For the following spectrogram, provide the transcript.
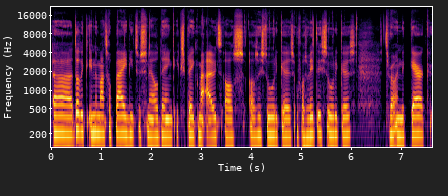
uh, dat ik in de maatschappij niet zo snel denk. Ik spreek me uit als, als historicus of als witte historicus. Terwijl in de kerk,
